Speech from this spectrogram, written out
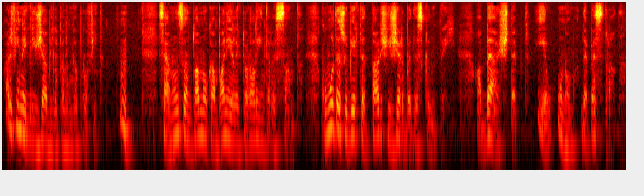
ar fi neglijabilă pe lângă profit. Hm. Se anunță în toamnă o campanie electorală interesantă, cu multe subiecte tari și gerbe de scântei. Abia aștept, eu, un om de pe stradă.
